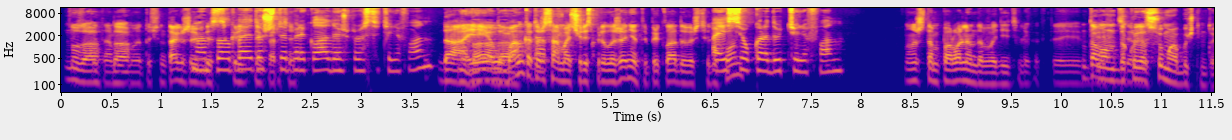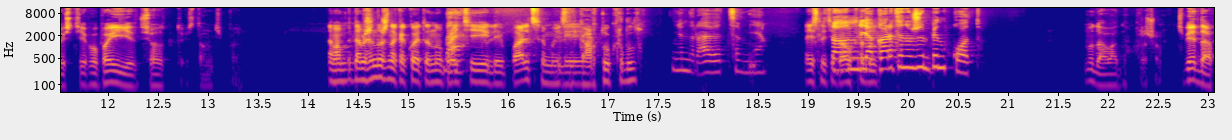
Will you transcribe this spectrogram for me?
Ну да, Ты там да. точно так же Ну, без это кредитной то, что ты прикладываешь просто телефон. Да, Ну и да, у да. банка то же Так. самое, через приложение ты прикладываешь А телефон. если украдут телефон? Ну, же там пароль надо вводить или как-то... Ну, там он до какой-то суммы обычно, то есть, типа, и все, то есть, там, типа, Там, там же нужно какой-то, ну, Да. пройти или пальцем, если или... карту украдут. Не нравится мне. А если тебя Там для карты нужен пин-код. Ну да, ладно, хорошо. Теперь да.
